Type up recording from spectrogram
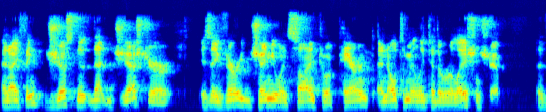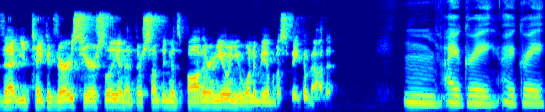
And I think just the, that gesture is a very genuine sign to a parent and ultimately to the relationship that you take it very seriously and that there's something that's bothering you and you want to be able to speak about it. Mm, I agree. I agree.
